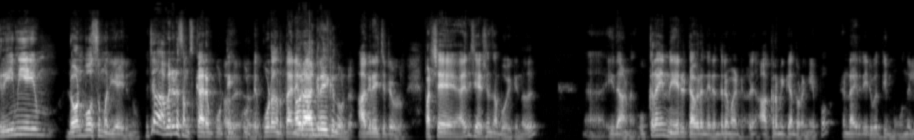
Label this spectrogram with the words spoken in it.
ക്രീമിയയും ഡോൺ ബോസും മതിയായിരുന്നു. വെച്ചാൽ അവരുടെ സംസ്കാരം കൂട്ടി കൂട്ടി. കൂടെ നിർത്താൻ അവർ ആഗ്രഹിക്കുന്നുണ്ട്. ആഗ്രഹിച്ചിട്ടേ ഉള്ളൂ. പക്ഷേ അതിനുശേഷം സംഭവിക്കുന്നത് ഇതാണ്. ഉക്രൈൻ നേരിട്ട് അവരെ നിരന്തരമായിട്ട് ആക്രമിക്കാൻ തുടങ്ങിയപ്പോൾ രണ്ടായിരത്തി ഇരുപത്തി മൂന്നിൽ.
